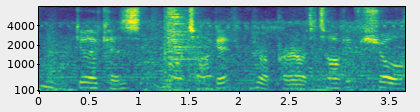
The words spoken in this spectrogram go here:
Hmm, Gurkhas, you're a target. You're a priority target for sure.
